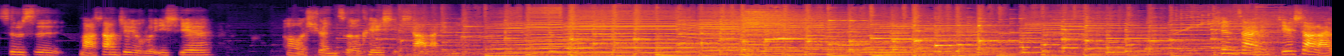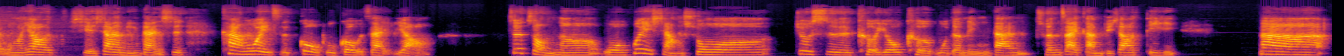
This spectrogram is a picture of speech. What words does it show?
是不是马上就有了一些呃选择可以写下来呢？现在接下来我们要写下的名单是看位置够不够再邀。这种呢，我会想说，就是可有可无的名单，存在感比较低。那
